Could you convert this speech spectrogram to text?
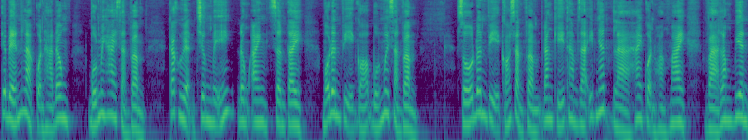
Tiếp đến là quận Hà Đông 42 sản phẩm, các huyện Trương Mỹ, Đông Anh, Sơn Tây mỗi đơn vị có 40 sản phẩm. Số đơn vị có sản phẩm đăng ký tham gia ít nhất là hai quận Hoàng Mai và Long Biên,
